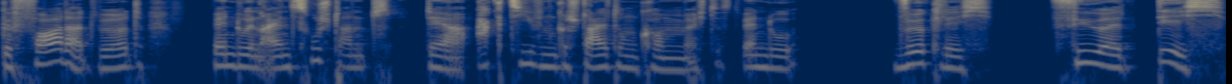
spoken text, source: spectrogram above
gefordert wird, wenn du in einen Zustand der aktiven Gestaltung kommen möchtest, wenn du wirklich für dich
